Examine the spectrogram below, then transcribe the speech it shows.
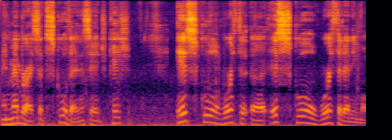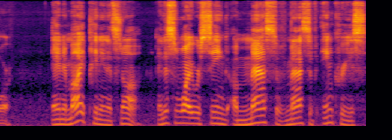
and remember, I said school there. I didn't say education. Is school worth it? Uh, is school worth it anymore? And in my opinion, it's not. And this is why we're seeing a massive, massive increase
